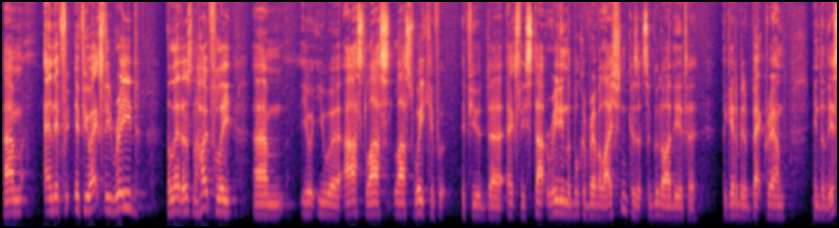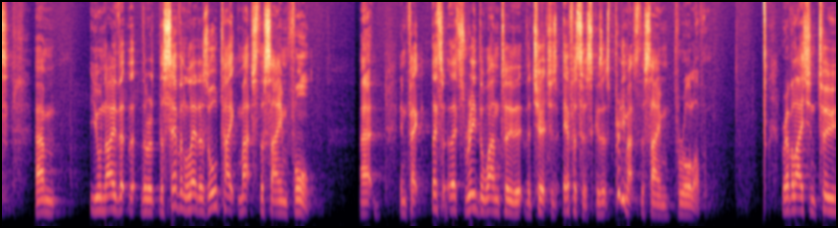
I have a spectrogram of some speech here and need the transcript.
Um, and if, if you actually read the letters, and hopefully um, you, you were asked last, last week if, if you'd uh, actually start reading the book of Revelation, because it's a good idea to, to get a bit of background into this, um, you'll know that the, the, the, seven letters all take much the same form. Uh, in fact, let's, let's read the one to the, the churches Ephesus, because it's pretty much the same for all of them. Revelation 2,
